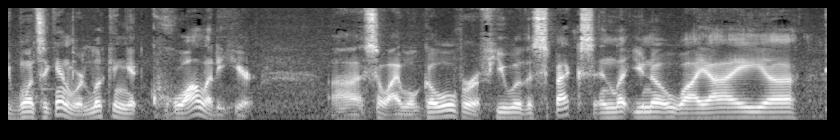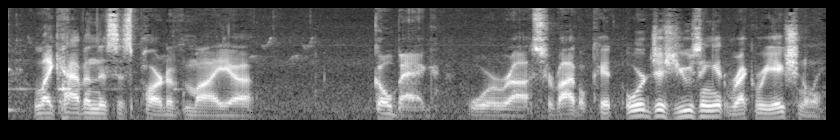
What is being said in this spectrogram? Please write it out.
once again, we're looking at quality here. Uh, so I will go over a few of the specs and let you know why I uh, like having this as part of my uh, go bag or uh, survival kit or just using it recreationally.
